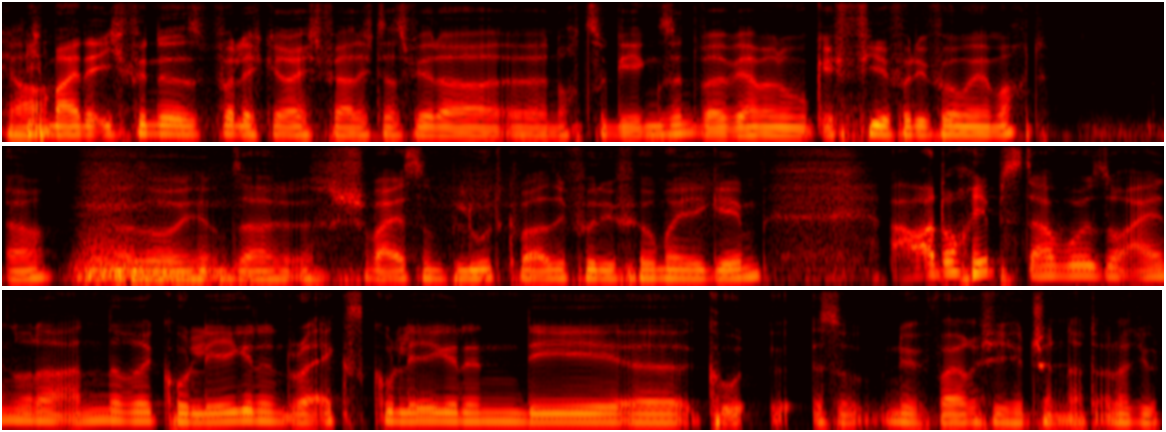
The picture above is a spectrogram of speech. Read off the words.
ja, Ich meine, ich finde es völlig gerechtfertigt, dass wir da äh, noch zugegen sind, weil wir haben ja nun wirklich viel für die Firma gemacht. Ja, also unser Schweiß und Blut quasi für die Firma gegeben. Aber doch gibt es da wohl so ein oder andere Kolleginnen oder Ex-Kolleginnen, die, äh, also, nö, war ja richtig gegendert, alles gut.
